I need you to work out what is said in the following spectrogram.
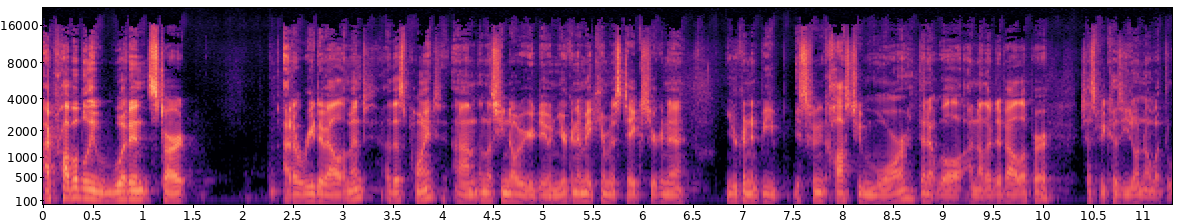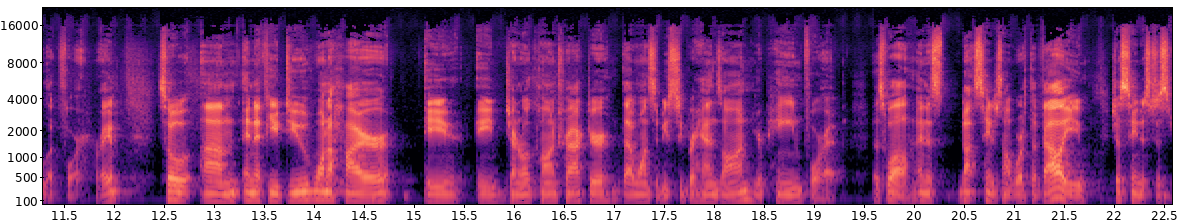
I probably wouldn't start at a redevelopment at this point, um, unless you know what you're doing. You're going to make your mistakes. You're going to you're going to be. It's going to cost you more than it will another developer, just because you don't know what to look for, right? So, um, and if you do want to hire a a general contractor that wants to be super hands on, you're paying for it as well. And it's not saying it's not worth the value, just saying it's just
